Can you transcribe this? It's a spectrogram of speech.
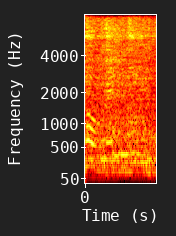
Oh, really?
